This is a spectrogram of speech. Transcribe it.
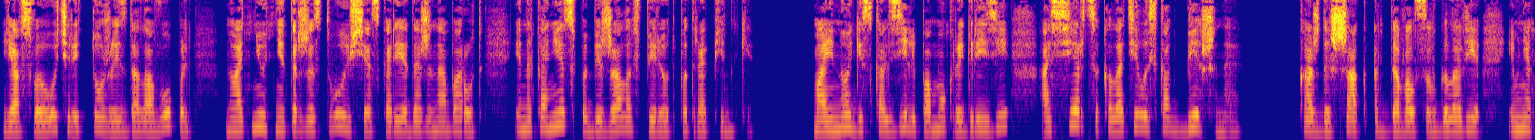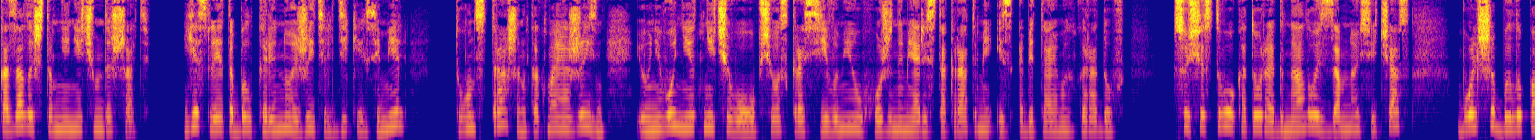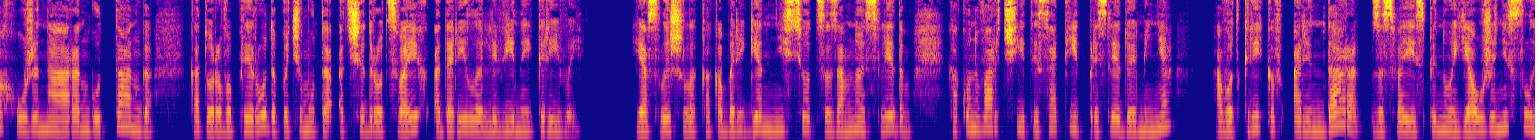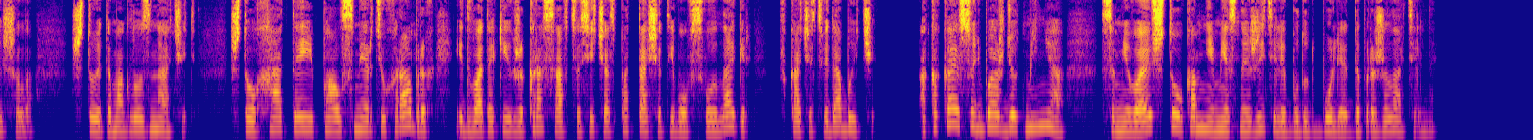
Я, в свою очередь, тоже издала вопль, но отнюдь не торжествующий, а скорее даже наоборот, и, наконец, побежала вперед по тропинке. Мои ноги скользили по мокрой грязи, а сердце колотилось как бешеное. Каждый шаг отдавался в голове, и мне казалось, что мне нечем дышать. Если это был коренной житель диких земель, то он страшен, как моя жизнь, и у него нет ничего общего с красивыми и ухоженными аристократами из обитаемых городов. Существо, которое гналось за мной сейчас, больше было похоже на орангутанга, которого природа почему-то от щедрот своих одарила львиной гривой. Я слышала, как абориген несется за мной следом, как он ворчит и сопит, преследуя меня, а вот криков Арендара за своей спиной я уже не слышала. Что это могло значить? Что Хатей пал смертью храбрых, и два таких же красавца сейчас подтащат его в свой лагерь в качестве добычи? А какая судьба ждет меня? Сомневаюсь, что ко мне местные жители будут более доброжелательны.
